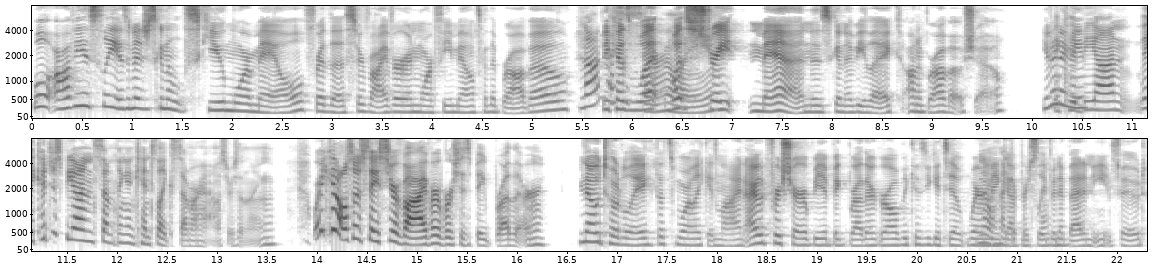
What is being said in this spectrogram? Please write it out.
Well, obviously, isn't it just going to skew more male for the survivor and more female for the Bravo? Not Because what what straight man is going to be like on a Bravo show? You know They could I mean? be on. They could just be on something akin to like Summer House or something. Or you could also say Survivor versus Big Brother. No, totally. That's more like in line. I would for sure be a Big Brother girl because you get to wear No, makeup and sleep in a bed and eat food.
